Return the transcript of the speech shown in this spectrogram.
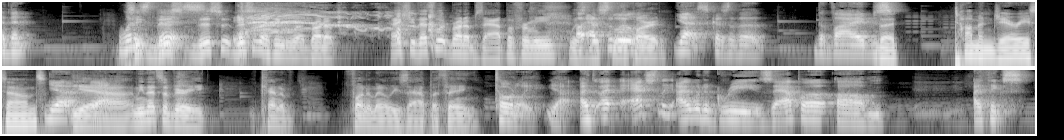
and then what See, is this? This this this is I think what brought up. Actually, that's what brought up Zappa for me. Was Oh, this absolutely little part? yes, because of the the vibes. The Tom and Jerry sounds. yeah, Yeah, I mean that's a very kind of fundamentally Zappa thing. Totally, yeah. I, I, actually, I would agree. Zappa, um, I think, s-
